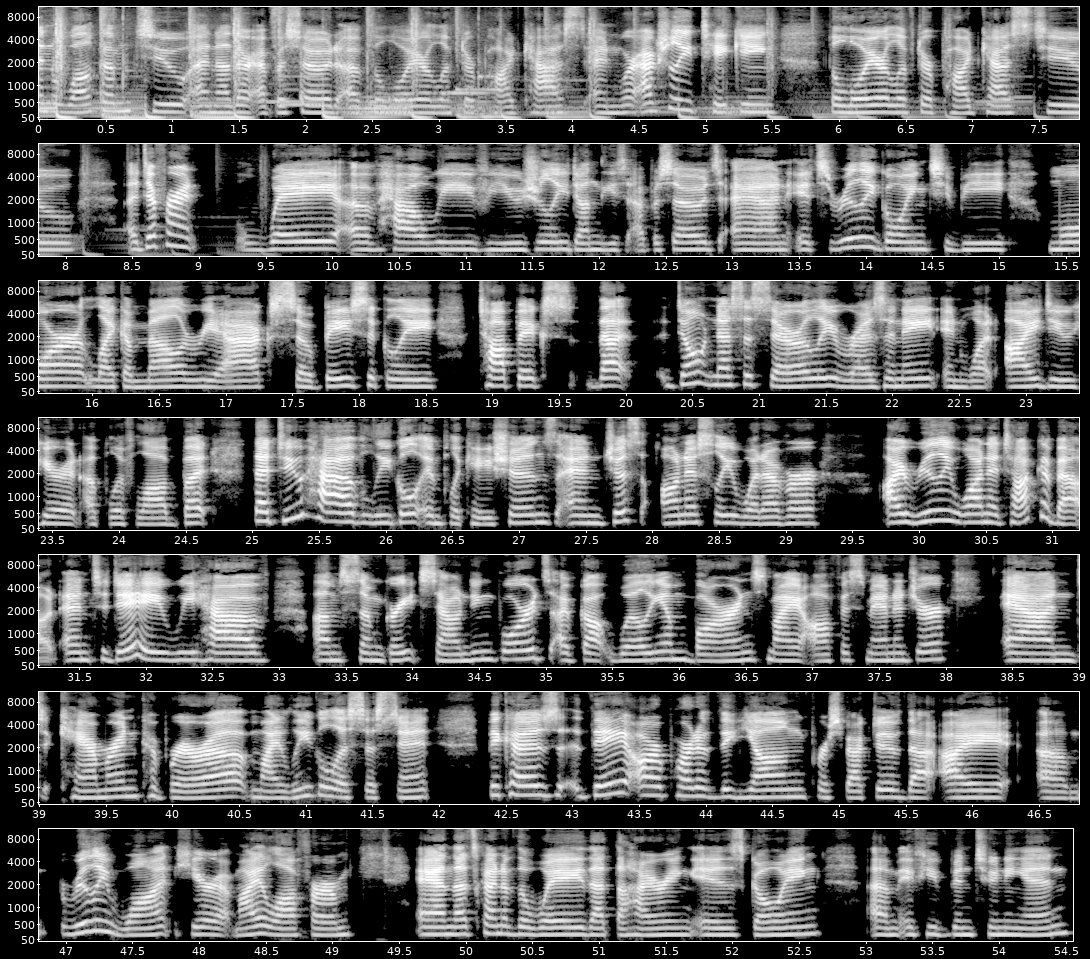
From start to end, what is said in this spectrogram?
everyone. Welcome to another episode of the Lawyer Lifter podcast. And we're actually taking the Lawyer Lifter podcast to a different way of how we've usually done these episodes. And it's really going to be more like a Mel Reacts. So basically, topics that don't necessarily resonate in what I do here at Uplift Law, but that do have legal implications and just honestly, whatever I really want to talk about. And today we have um, some great sounding boards. I've got William Barnes, my office manager, and Cameron Cabrera, my legal assistant, because they are part of the young perspective that I um, really want here at my law firm. And that's kind of the way that the hiring is going, um, if you've been tuning in.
